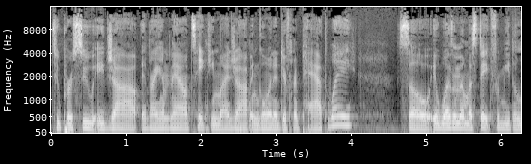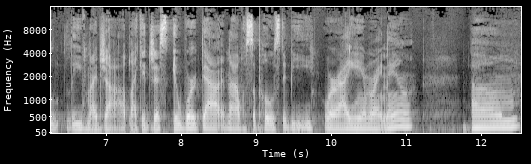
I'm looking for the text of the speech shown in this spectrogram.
to pursue a job, and I am now taking my job and going a different pathway. So it wasn't a mistake for me to leave my job. Like it just it worked out, and I was supposed to be where I am right now. Um,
